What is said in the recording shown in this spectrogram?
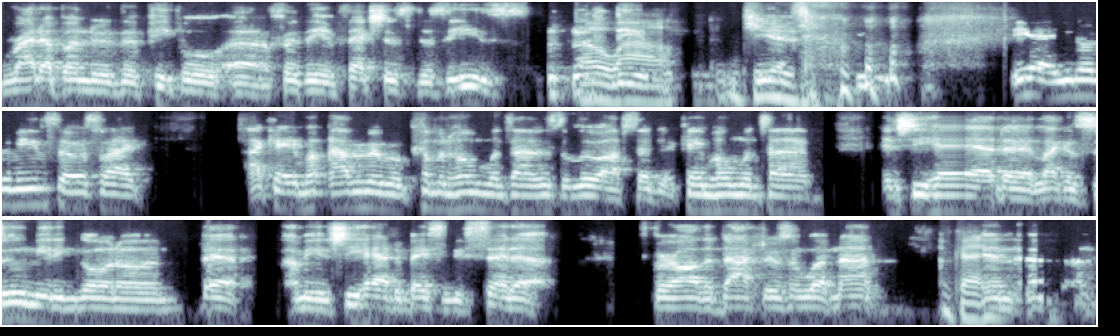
right up under the people uh, for the infectious disease. Oh wow! Jeez. yeah. yeah, you know what I mean. So it's like I came. I remember coming home one time. This is a little off subject. Came home one time, and she had a, like a Zoom meeting going on. That I mean, she had to basically set up for all the doctors and whatnot. Okay. And uh,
